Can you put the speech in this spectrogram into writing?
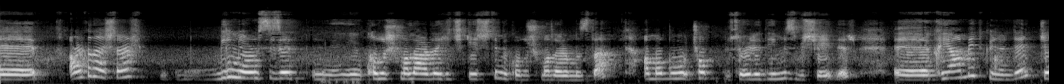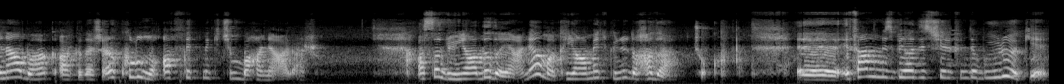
Ee, arkadaşlar bilmiyorum size ıı, konuşmalarda hiç geçti mi konuşmalarımızda ama bu çok söylediğimiz bir şeydir. Ee, kıyamet gününde Cenab-ı Hak arkadaşlar kulunu affetmek için bahane arar. Aslında dünyada da yani ama kıyamet günü daha da çok. Ee, Efendimiz bir hadis-i şerifinde buyuruyor ki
